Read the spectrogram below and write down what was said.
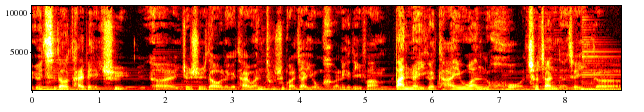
有一次到台北去，呃，就是到那个台湾图书馆在永和那个地方办了一个台湾火车站的这一个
